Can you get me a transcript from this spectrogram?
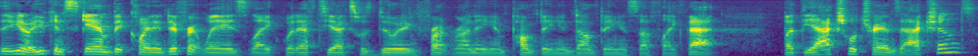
You know, you can scam Bitcoin in different ways, like what FTX was doing, front running and pumping and dumping and stuff like that. But the actual transactions,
